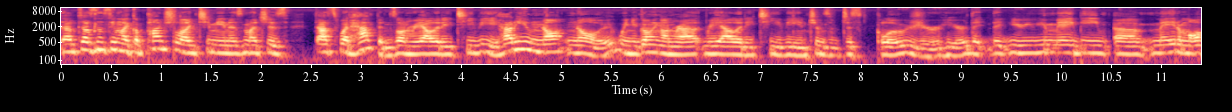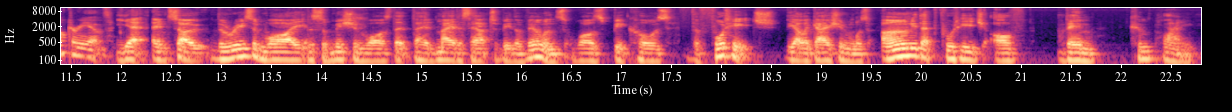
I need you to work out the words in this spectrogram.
that doesn't seem like a punchline to me in as much as that's what happens on reality tv how do you not know when you're going on ra- reality tv in terms of disclosure here that, that you, you may be uh, made a mockery of? Yeah, and so the reason why the submission was that they had made us out to be the villains was because the footage, the allegation was only that footage of them complaining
